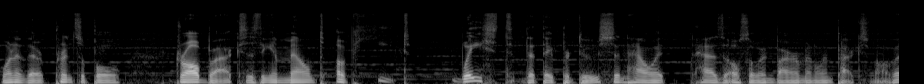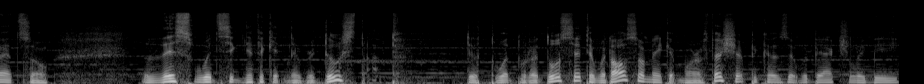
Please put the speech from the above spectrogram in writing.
one of their principal drawbacks is the amount of heat waste that they produce and how it has also environmental impacts and all that. So this would significantly reduce that. It would reduce it. It would also make it more efficient because it would be actually be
